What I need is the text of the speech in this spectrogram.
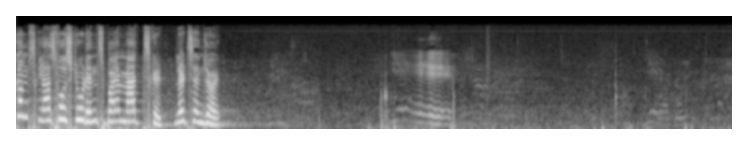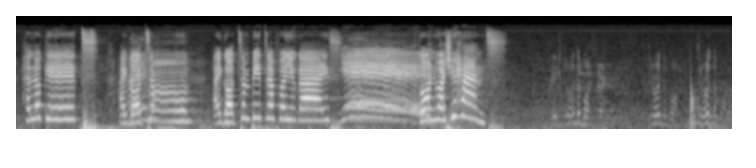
Here comes class 4 students by Maths Skit. Let's enjoy. Hello kids. I got some I got some pizza for you guys. Yay! Go and wash your hands. throw the ball. Throw the ball. Throw the ball.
